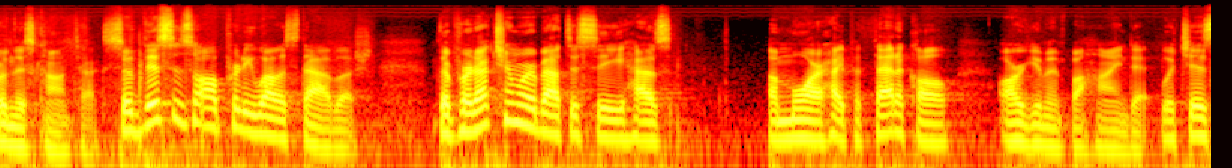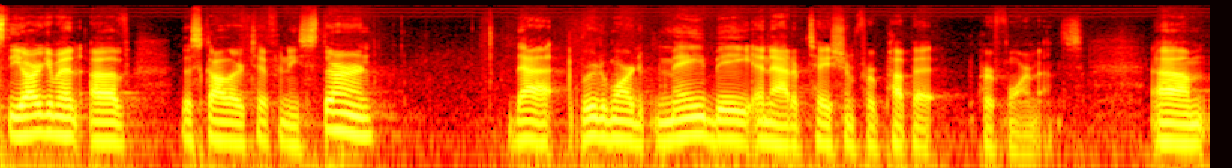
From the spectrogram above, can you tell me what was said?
from this context. So this is all pretty well established. The production we're about to see has a more hypothetical argument behind it, which is the argument of the scholar Tiffany Stern that Brudermord may be an adaptation for puppet performance. Um,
